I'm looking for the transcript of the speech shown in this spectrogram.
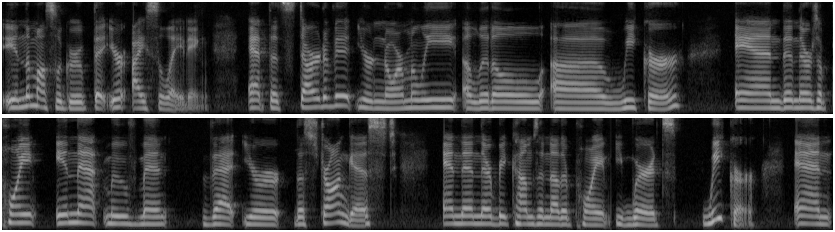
in the muscle group that you're isolating. At the start of it, you're normally a little uh, weaker. And then there's a point in that movement that you're the strongest. And then there becomes another point where it's weaker. And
